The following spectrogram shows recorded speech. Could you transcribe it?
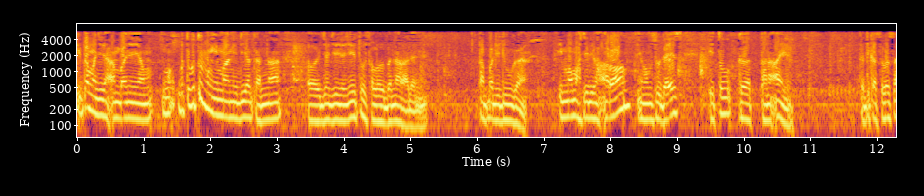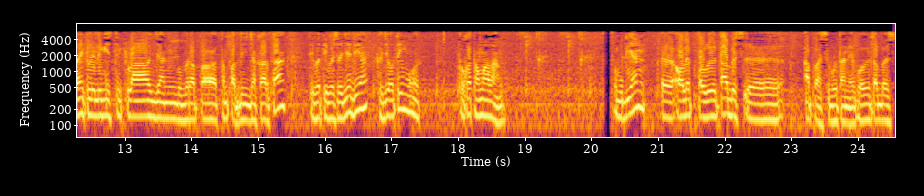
kita menjadi hambanya yang betul-betul mengimani dia karena uh, janji-janji itu selalu benar adanya. Tanpa diduga. Imam Masjidil Haram Imam Sudais itu ke tanah air. Ketika selesai keliling Istiqlal dan beberapa tempat di Jakarta tiba-tiba saja dia ke Jawa Timur ke kota Malang. Kemudian uh, oleh Poltabes uh, apa sebutannya? Poltabes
